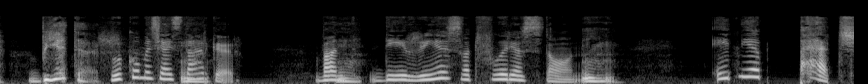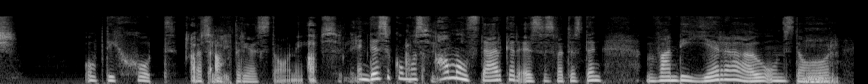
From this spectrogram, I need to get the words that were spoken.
hoekom? beter. Hoekom is jy sterker? Mm. Want mm. die reus wat voor jou staan mm. het nie 'n patch op die God wat agter jou staan nie. Absoluut. En dis hoekom ons almal sterker is as wat ons dink want die Here hou ons daar. Mm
